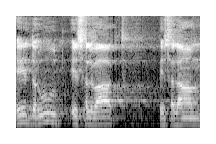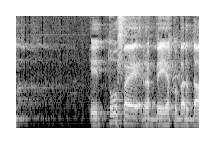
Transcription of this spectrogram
اے درود، اے سلوات اے سلام، اے توفہ رب اکبر دا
